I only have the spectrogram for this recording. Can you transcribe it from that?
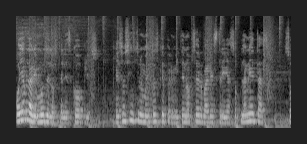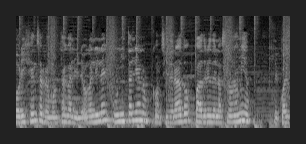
Hoy hablaremos de los telescopios, esos instrumentos que permiten observar estrellas o planetas. Su origen se remonta a Galileo Galilei, un italiano considerado padre de la astronomía, el cual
